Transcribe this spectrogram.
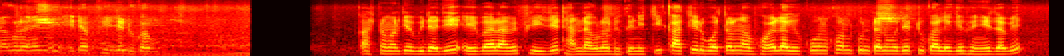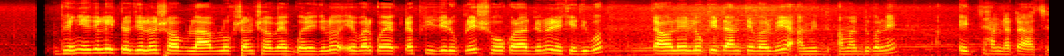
ঠান্ডাগুলো এনেছি, এটা ফ্রিজে ঢুকাবো। কাস্টমারকে বিদায় দিয়ে এবার আমি ফ্রিজে ঠান্ডাগুলো ঢুকে নিচ্ছি। কাচের বোতল না, ভয় লাগে কোন কোনটার মধ্যে টুকা লেগে ভেঙে যাবে। ভেঙে গেলেই তো গেল সব লাভ, লোকসান সব একবারে গেল। এবার কয়েকটা ফ্রিজের উপরে শো করার জন্য রেখে দিব। তাহলে লোকে জানতে পারবে, আমি, আমার দোকানে এই ঠান্ডাটা আছে।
